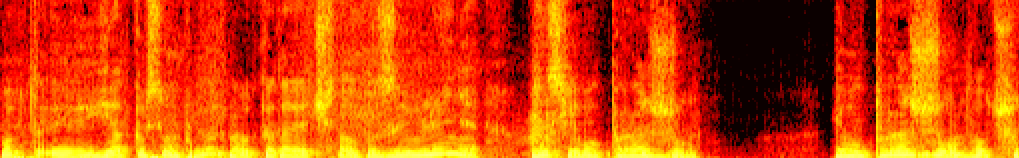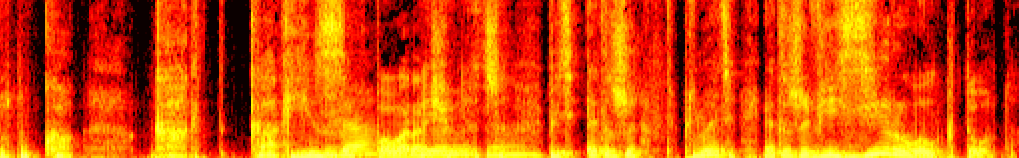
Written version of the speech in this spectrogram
вот э, я ко всему привык, но вот когда я читал это заявление, знаете, я был поражен. Я был поражен. Вот что, ну как, как, как язык да, поворачивается. Ведь это же, понимаете, это же визировал кто-то.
